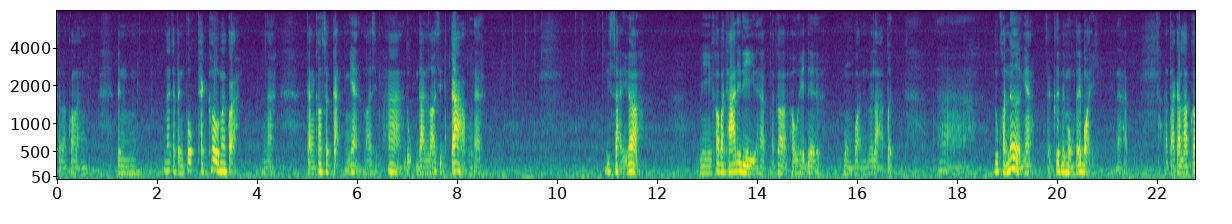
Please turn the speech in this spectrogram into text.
สำหรับกองหลังเป็นน่าจะเป็นพวกแท็กเกิลมากกว่านะการเข้าสกัดเงี้ยร้อยสิบห้าดุดันร้อยสิบเก้านะ นิสัยก็มีเข้าปะทะได้ดีนะครับ แล้วก็ power header หม่งบอลเวลาเปิดลูกคอนเนอร์อย่างเงี้ยจะขึ้นไปหม่งได้บ่อยนะครับ อัตราการรับก็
